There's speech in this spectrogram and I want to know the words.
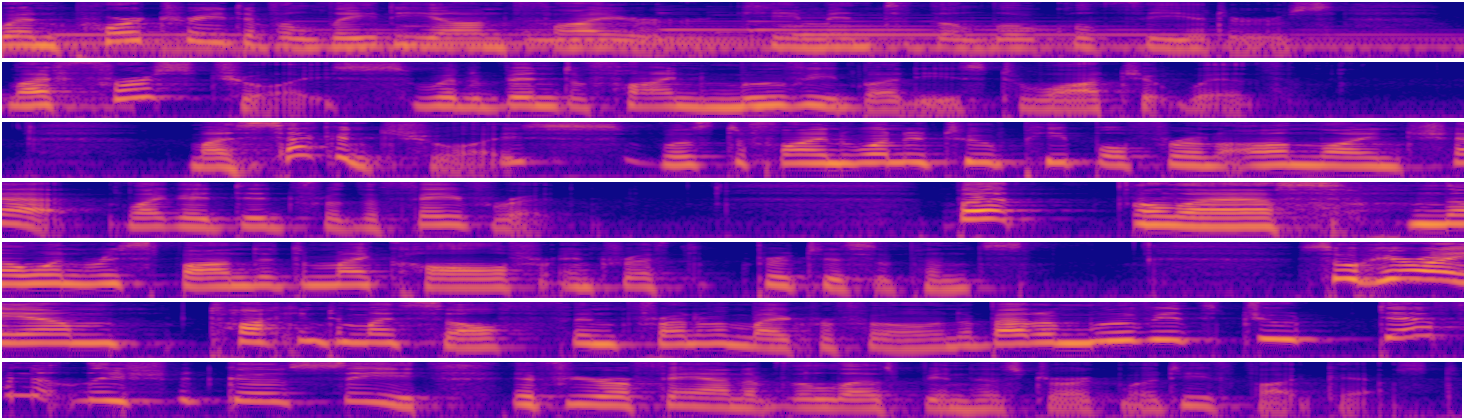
When Portrait of a Lady on Fire came into the local theaters, my first choice would have been to find movie buddies to watch it with. My second choice was to find one or two people for an online chat, like I did for the favorite. But, alas, no one responded to my call for interested participants. So here I am, talking to myself in front of a microphone about a movie that you definitely should go see if you're a fan of the Lesbian Historic Motif podcast.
